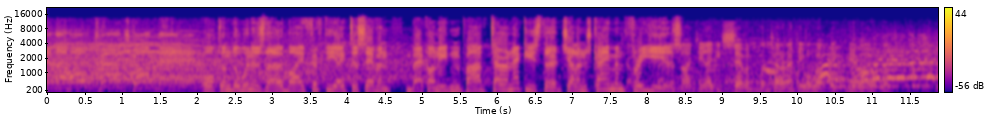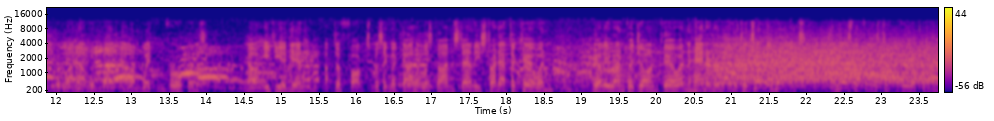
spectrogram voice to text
And the whole town's gone mad. Auckland the winners though by 58 to 7. Back on Eden Park, Taranaki's third challenge came in three years. In 1987 when Taranaki were well beaten here by Auckland. Good line out win by Alan Whetton for Auckland. Again, up to Fox, missing McCahill this time. Stanley straight out to Kirwan. Early run for John Kirwan, handed it over to Terry Wright. And here's the first try for Auckland.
